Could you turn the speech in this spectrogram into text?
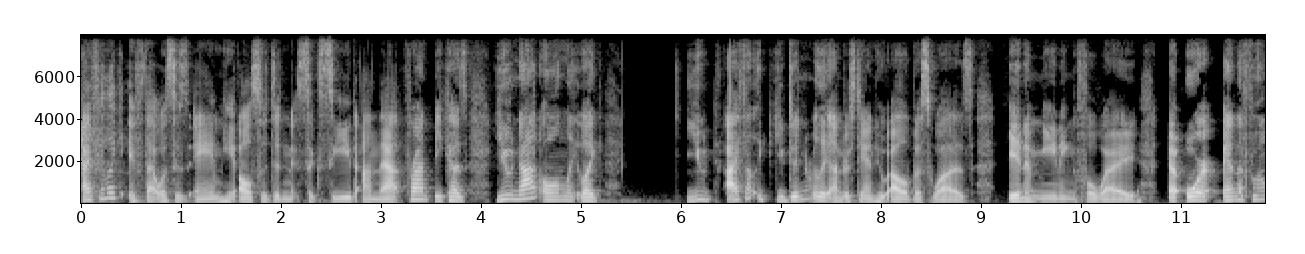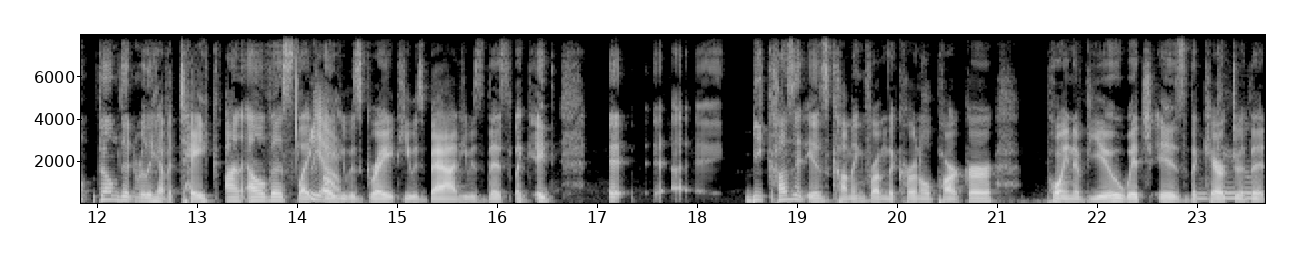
I feel like if that was his aim, he also didn't succeed on that front because you not only like you I felt like you didn't really understand who Elvis was in a meaningful way uh, or and the film, film didn't really have a take on Elvis like oh he was great, he was bad, he was this like it it uh, because it is coming from the Colonel Parker point of view which is the character that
